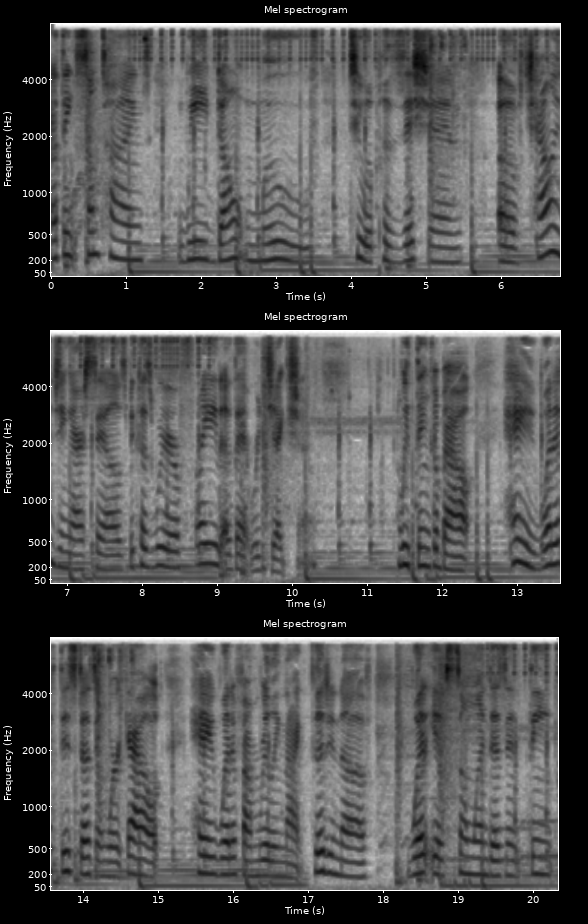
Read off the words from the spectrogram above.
I think sometimes we don't move to a position of challenging ourselves because we're afraid of that rejection. We think about, hey, what if this doesn't work out? Hey, what if I'm really not good enough? What if someone doesn't think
